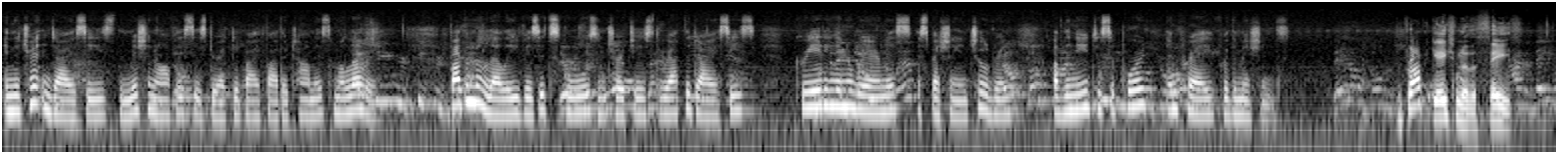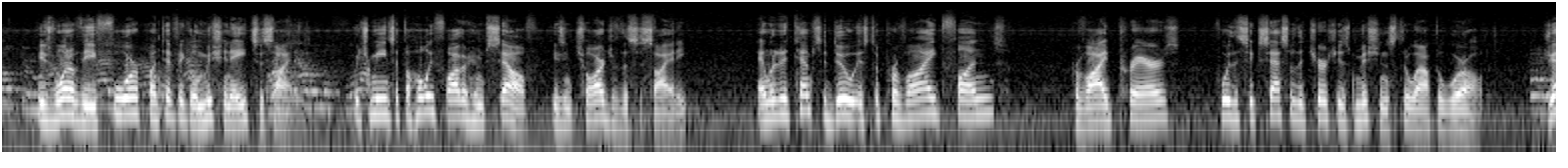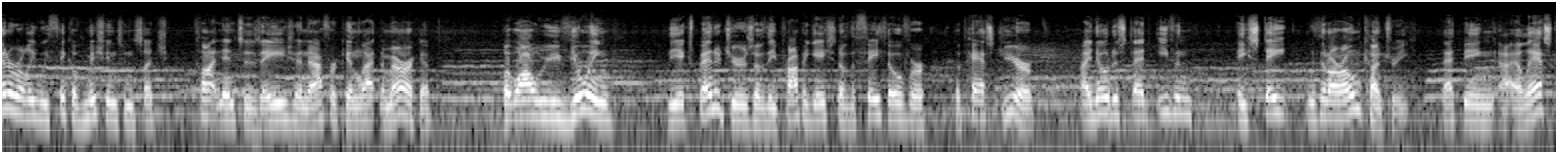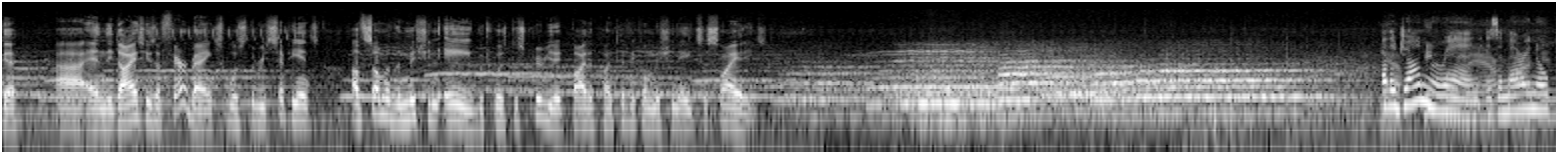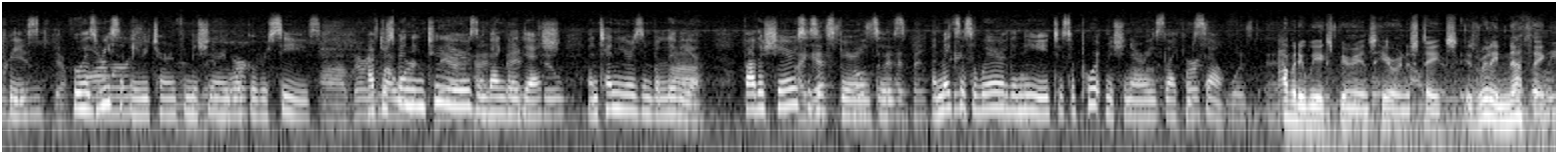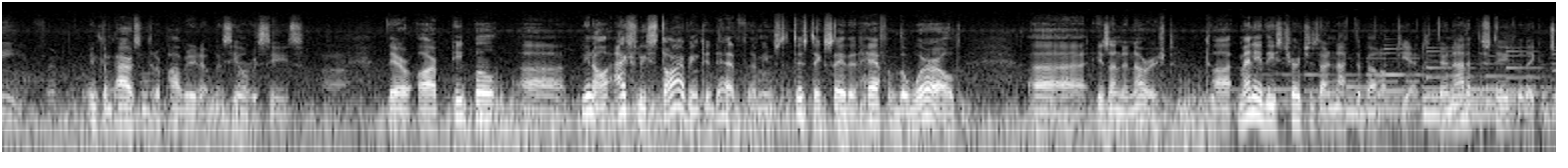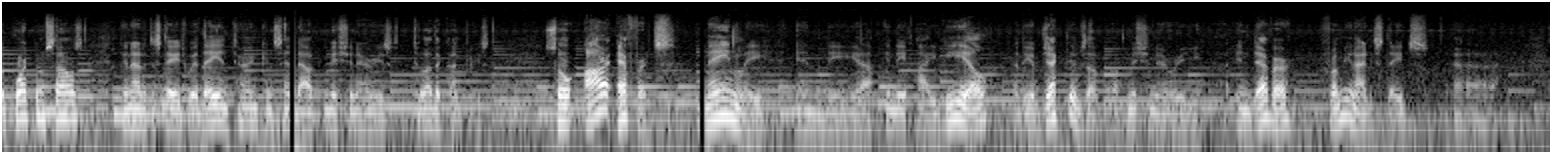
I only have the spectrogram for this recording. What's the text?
In the Trenton Diocese, the mission office is directed by Father Thomas Malelli. Father Malelli visits schools and churches throughout the diocese, creating an awareness, especially in children, of the need to support and pray for the missions. The propagation of the faith is one of the four pontifical mission aid societies, which means that the Holy Father himself is in charge of the society and what it attempts to do is to provide funds, provide prayers for the success of the church's missions throughout the world. Generally, we think of missions in such continents as Asia and Africa and Latin America, but while reviewing the expenditures of the propagation of the faith over the past year, I noticed that even a state within our own country, that being uh, Alaska uh, and the Diocese of Fairbanks, was the recipient of some of the mission aid which was distributed by the Pontifical Mission Aid Societies. Father John Moran is a Maryknoll priest who has recently returned from missionary work overseas. After spending two years in Bangladesh and 10 years in Bolivia, Father shares his experiences and makes us aware of the need to support missionaries like himself. The poverty we experience here in the States is really nothing in comparison to the poverty that we see overseas. There are people, uh, you know, actually starving to death. I mean, statistics say that half of the world uh, is undernourished. Uh, many of these churches are not developed yet. They're not at the stage where they can support themselves. They're not at the stage where they, in turn, can send out missionaries to other countries. So our efforts, mainly in the, uh, in the ideal, and the objectives of, of missionary endeavor from the United States, uh,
